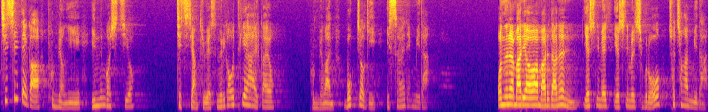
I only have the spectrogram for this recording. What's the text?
지칠 때가 분명히 있는 것이지요. 지치지 않기 위해서는 우리가 어떻게 해야 할까요? 분명한 목적이 있어야 됩니다. 어느 날 마리아와 마르다는 예수님의, 예수님을 집으로 초청합니다.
